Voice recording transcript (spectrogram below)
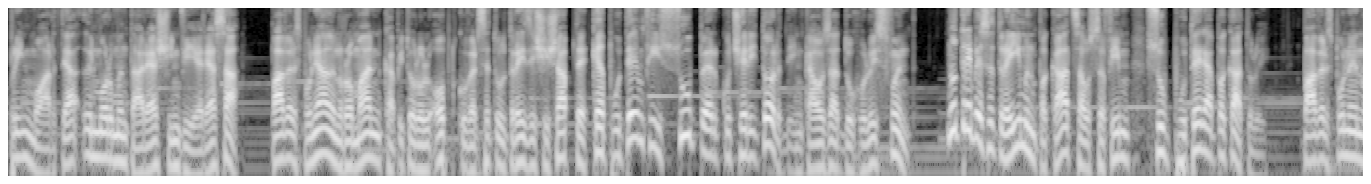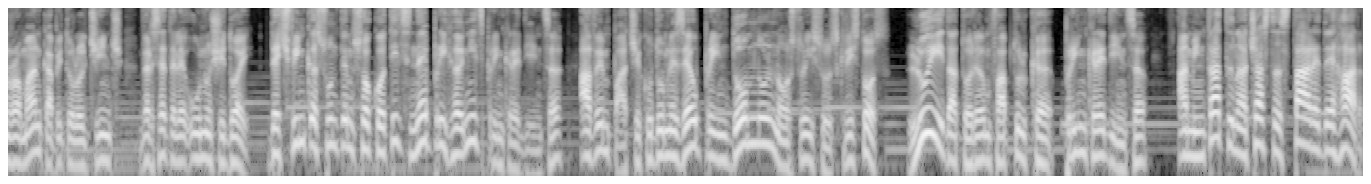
prin moartea, înmormântarea și învierea sa. Pavel spunea în Roman, capitolul 8, cu versetul 37, că putem fi super cuceritori din cauza Duhului Sfânt. Nu trebuie să trăim în păcat sau să fim sub puterea păcatului. Pavel spune în Roman, capitolul 5, versetele 1 și 2. Deci fiindcă suntem socotiți neprihăniți prin credință, avem pace cu Dumnezeu prin Domnul nostru Isus Hristos. Lui îi datorăm faptul că, prin credință, am intrat în această stare de har,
